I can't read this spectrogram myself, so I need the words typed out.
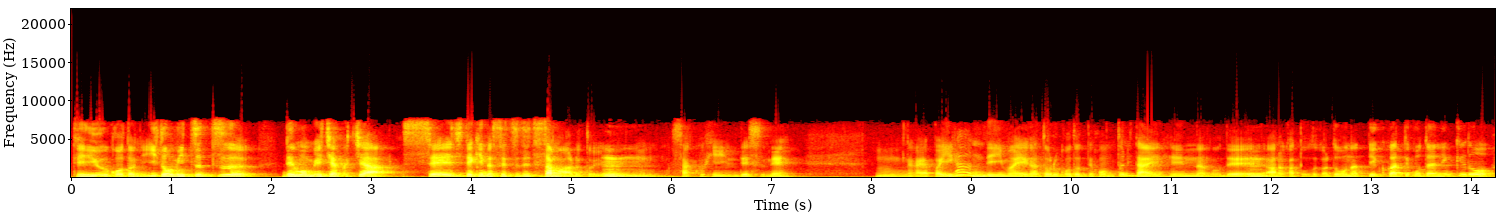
ていうことに挑みつつでもめちゃくちゃ政治的な切実さもあるという、うん。うんうん作品ですね。うん、だからやっぱイランで今映画撮ることって本当に大変なので、うん。あなかったことがどうなっていくかってことやねんけど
